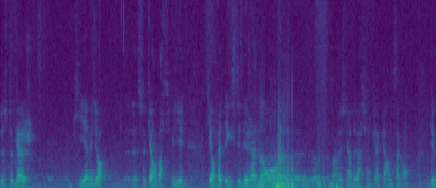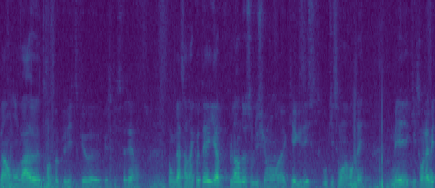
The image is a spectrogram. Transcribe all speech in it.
de stockage qui améliore euh, ce cas en particulier, qui en fait existait déjà dans, euh, un gestionnaire de version qui a 45 ans, et eh ben on va 30 fois plus vite que, ce qui se faisait avant. Donc d'un certain côté, il y a plein de solutions qui existent ou qui sont inventées, mais qui ne sont jamais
